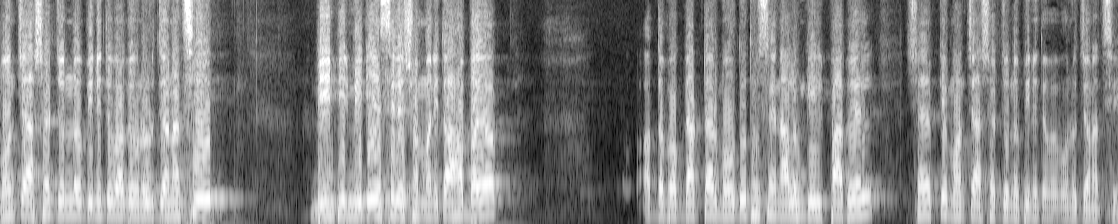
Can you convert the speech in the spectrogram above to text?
মঞ্চে আসার জন্য বিনীতভাবে অনুরোধ জানাচ্ছি। বিএনপির মিডিয়া সেলের সম্মানিত আহ্বায়ক অধ্যাপক ডাক্তার মৌদুদ হোসেন আলমগীর পাবেল সাহেবকে মঞ্চে আসার জন্য বিনীতভাবে অনুরোধ জানাচ্ছি।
